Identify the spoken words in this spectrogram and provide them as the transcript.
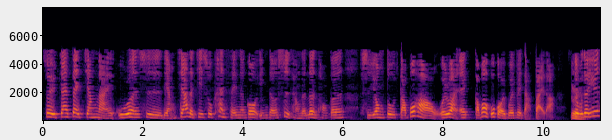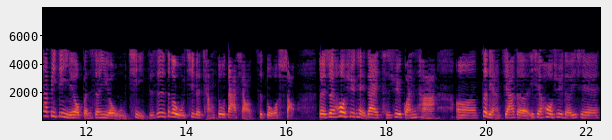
所以在在将来，无论是两家的技术，看谁能够赢得市场的认同跟使用度，搞不好微软哎，搞不好 Google 也不会被打败啦。对，对不对？因为它毕竟也有本身也有武器，只是这个武器的强度大小是多少？对，所以后续可以再持续观察，呃，这两家的一些后续的一些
